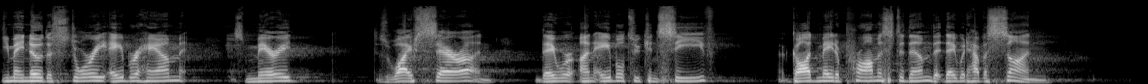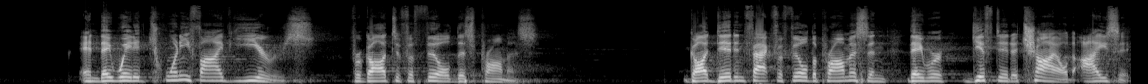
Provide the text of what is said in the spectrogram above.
You may know the story. Abraham was married to his wife Sarah, and they were unable to conceive. God made a promise to them that they would have a son. And they waited 25 years for God to fulfill this promise. God did, in fact, fulfill the promise, and they were gifted a child, Isaac.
